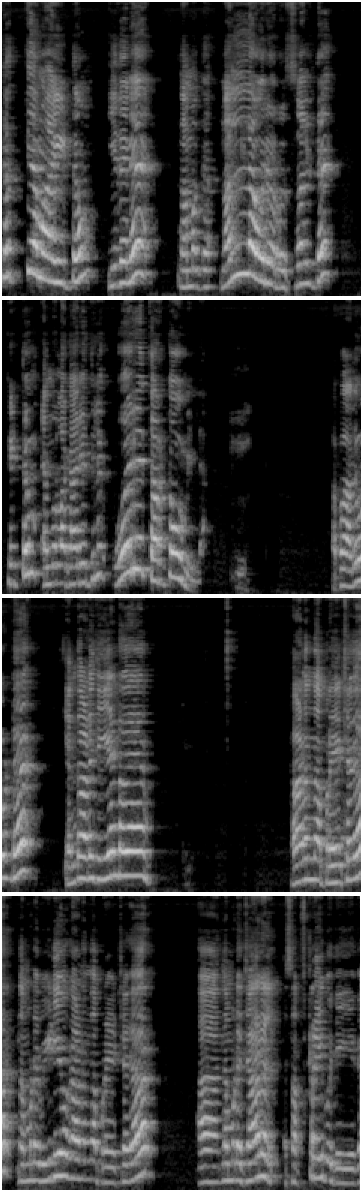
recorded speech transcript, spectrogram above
കൃത്യമായിട്ടും ഇതിന് നമുക്ക് നല്ല ഒരു റിസൾട്ട് കിട്ടും എന്നുള്ള കാര്യത്തിൽ ഒരു തർക്കവുമില്ല. അപ്പൊ അതുകൊണ്ട് എന്താണ് ചെയ്യേണ്ടത്? കാണുന്ന പ്രേക്ഷകർ നമ്മുടെ വീഡിയോ കാണുന്ന പ്രേക്ഷകർ നമ്മുടെ ചാനൽ സബ്സ്ക്രൈബ് ചെയ്യുക.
